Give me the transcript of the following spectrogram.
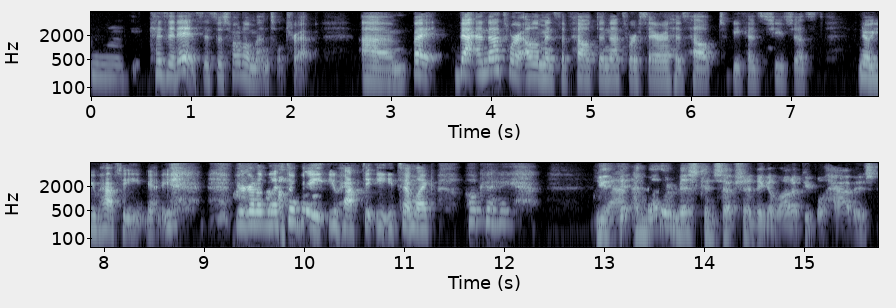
Mm, because it is, it's a total mental trip. Um, but that, and that's where elements have helped. And that's where Sarah has helped because she's just, no, you have to eat, Mandy. You're going to lift a weight. You have to eat. I'm like, okay. You Yeah. thi- another misconception I think a lot of people have is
